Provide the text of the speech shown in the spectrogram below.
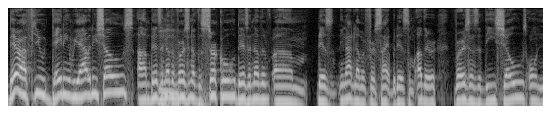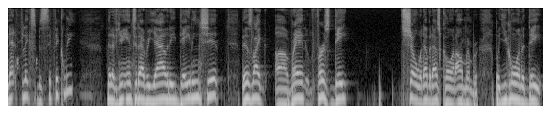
there are a few dating reality shows. Um, there's another version of The Circle. There's another. Um, there's you're not Love at First Sight, but there's some other versions of these shows on Netflix specifically. That if you're into that reality dating shit, there's like uh, ran first date show, whatever that's called. I don't remember. But you go on a date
